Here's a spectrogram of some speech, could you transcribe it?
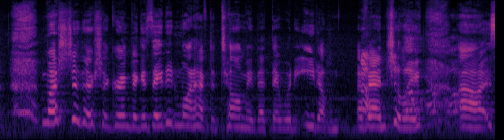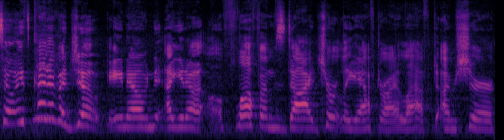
much to their chagrin because they didn't want to have to tell me that they would eat them eventually. Uh, so it's kind of a joke, you know. You know, Fluffums died shortly after I left, I'm sure,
